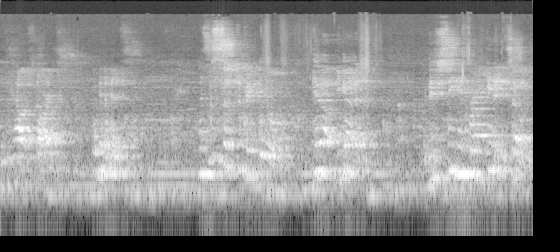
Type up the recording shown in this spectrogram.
This is how it starts. Look at this. This is such a big deal. Get up, you got it. Did you see his brain get it? So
